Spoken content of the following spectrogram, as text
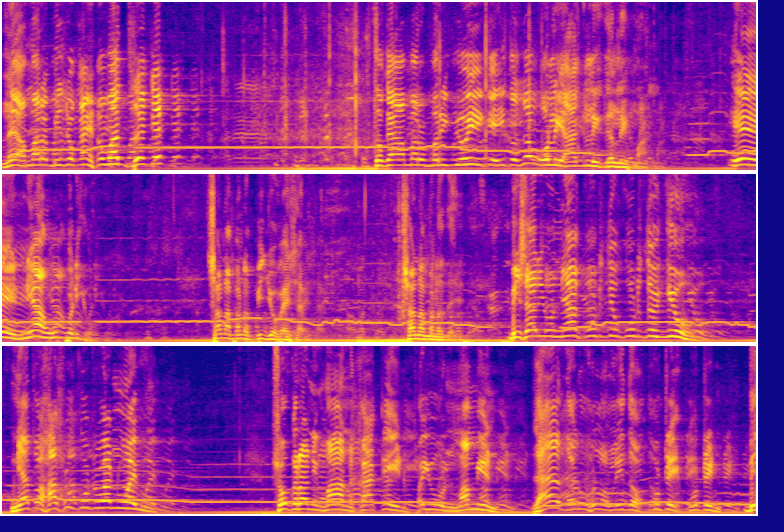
લે, અમારે બીજો કાંઈ અવાજ છે કે? તો કે અમારો મરી ગયો કે એ તો જો ઓલી આગલી ગલીમાં. એ ન્યા ઉપડ્યો છાના મને બીજો સાહેબ છાના મને દે. બિચારીઓ ન્યા કૂટતું કૂટતું ગયું. ન્યા તો હાસું કૂટવાનું આવ્યું. છોકરાની માન કાકીન ફયું મામીન જાય દડુહલો લીધો, કૂટી, કૂટીને બે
